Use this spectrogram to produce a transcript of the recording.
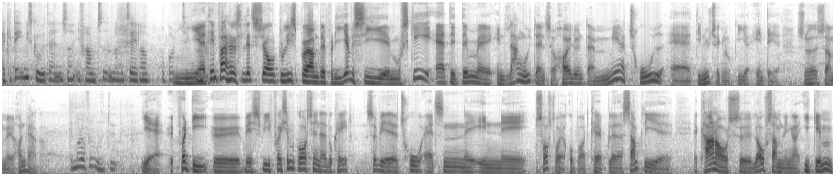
akademiske uddannelser i fremtiden, når vi taler om robotteknologi? Ja, det er faktisk lidt sjovt, du lige spørger om det, fordi jeg vil sige, øh, måske er det dem med en lang uddannelse og høj løn, der er mere truet af de nye teknologier, end det er sådan noget som øh, håndværkere. Det må du få uddybe. Ja, fordi øh, hvis vi for eksempel går til en advokat, så vil jeg tro, at sådan en øh, software-robot kan bladre samtlige øh, Karnovs øh, lovsamlinger igennem,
